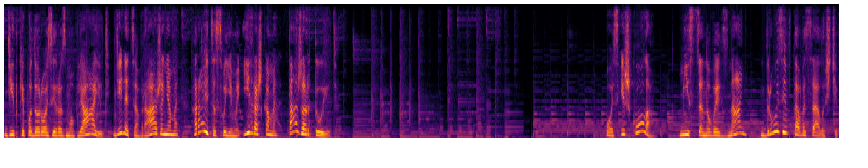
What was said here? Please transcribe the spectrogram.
Дітки по дорозі розмовляють, діляться враженнями, граються своїми іграшками та жартують. Ось і школа місце нових знань, друзів та веселощів.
